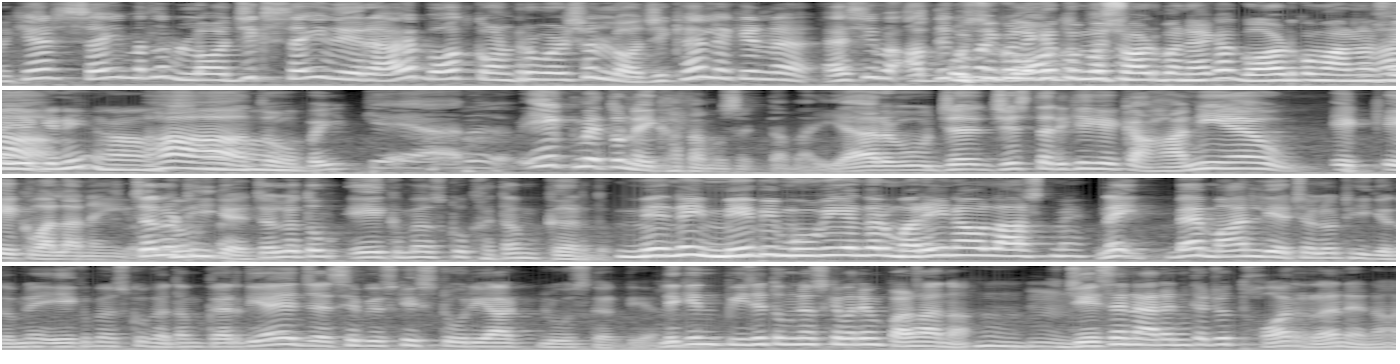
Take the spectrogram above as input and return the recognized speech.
मैं क्या यार सही मतलब लॉजिक सही दे रहा है बहुत कंट्रोवर्शियल लॉजिक है लेकिन ऐसी अब देखो उसी को लेकर तुमने शॉर्ट बनाएगा गॉड को मारना सही है कि नहीं? हाँ। हाँ हाँ तो भाई के यार एक में तो नहीं खत्म हो सकता भाई यार वो ज- जिस तरीके की कहानी है एक एक वाला नहीं चलो ठीक है चलो तुम एक में उसको खत्म कर दो। मे नहीं मे भी मूवी के अंदर मरे ही ना हो लास्ट में। नहीं मैं मान लिया चलो ठीक है तुमने एक में उसको खत्म कर दिया या जैसे भी उसकी स्टोरी आर्क क्लोज कर दिया। लेकिन पीछे तुमने उसके बारे में पढ़ा ना। हम्म। जेसन एरन का जो थॉर रन है ना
